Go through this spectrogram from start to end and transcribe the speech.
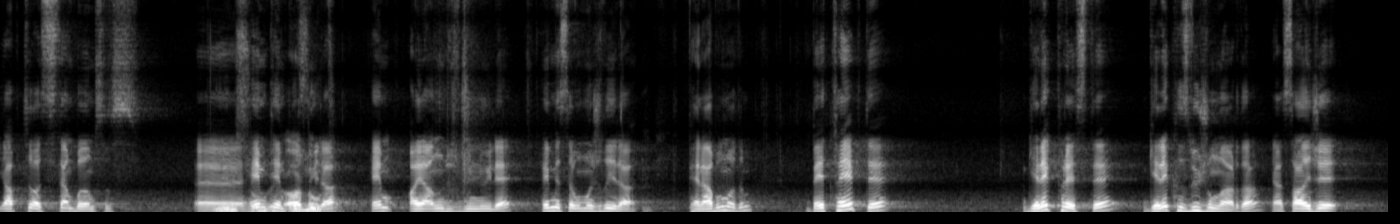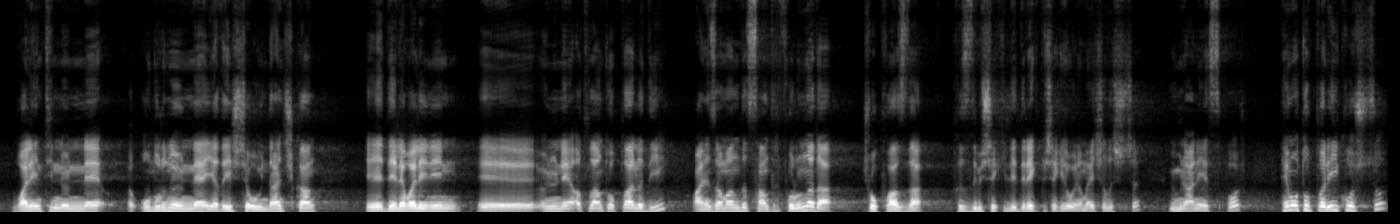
yaptığı asisten bağımsız. e, sol hem bek, temposuyla Arnavut. hem ayağının düzgünlüğüyle hem de savunmacılığıyla fena bulmadım. Betayep de gerek preste gerek hızlı hücumlarda yani sadece Valentin'in önüne, Onur'un önüne ya da işte oyundan çıkan e, Delevale'nin e, önüne atılan toplarla değil, aynı zamanda santrforunla da çok fazla hızlı bir şekilde, direkt bir şekilde oynamaya çalıştı Ümraniye Spor. Hem o topları iyi koştu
